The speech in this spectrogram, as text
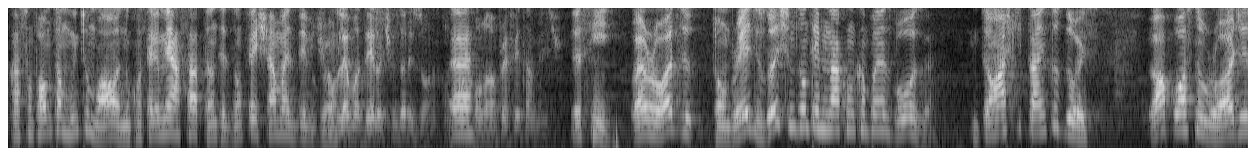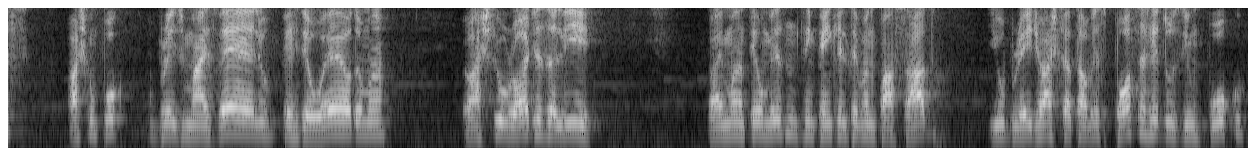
Carson Palmer tá muito mal, ele não consegue ameaçar tanto. Eles vão fechar mais o David O Jones. problema dele é o time do Arizona. Concordo É. com o Lamba perfeitamente. E assim, o Aaron Rodgers e o Tom Brady, os dois times vão terminar com campanhas boas, velho. Então acho que tá entre os dois. Eu aposto no Rodgers, acho que um pouco o Brady mais velho, perdeu o Edelman. Eu acho que o Rodgers ali vai manter o mesmo desempenho que ele teve ano passado. E o Brady eu acho que talvez possa reduzir um pouco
